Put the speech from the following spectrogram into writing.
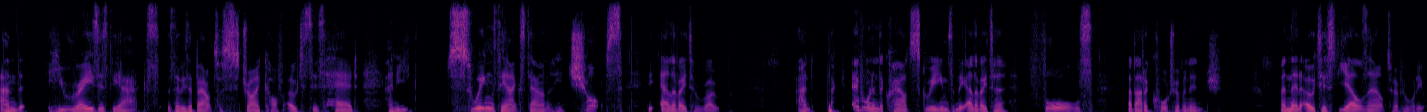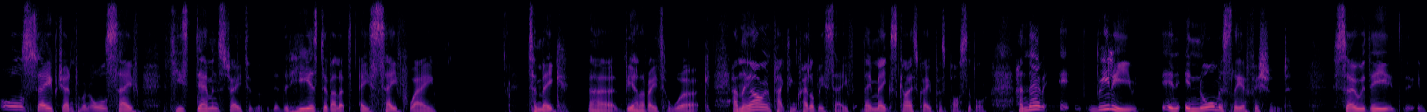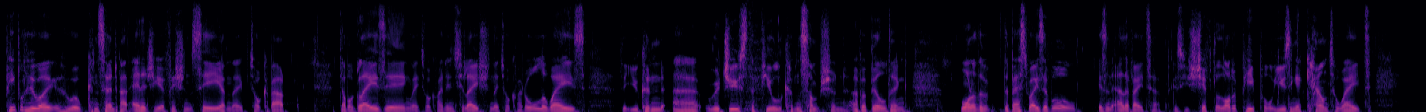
and he raises the axe as though he's about to strike off Otis's head, and he swings the axe down and he chops the elevator rope and everyone in the crowd screams, and the elevator falls about a quarter of an inch. And then Otis yells out to everybody, All safe, gentlemen, all safe. He's demonstrated that, that he has developed a safe way to make uh, the elevator work. And they are, in fact, incredibly safe. They make skyscrapers possible. And they're really in, enormously efficient. So the, the, people who are who are concerned about energy efficiency and they talk about double glazing, they talk about insulation, they talk about all the ways that you can uh, reduce the fuel consumption of a building. One of the, the best ways of all is an elevator because you shift a lot of people using a counterweight,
